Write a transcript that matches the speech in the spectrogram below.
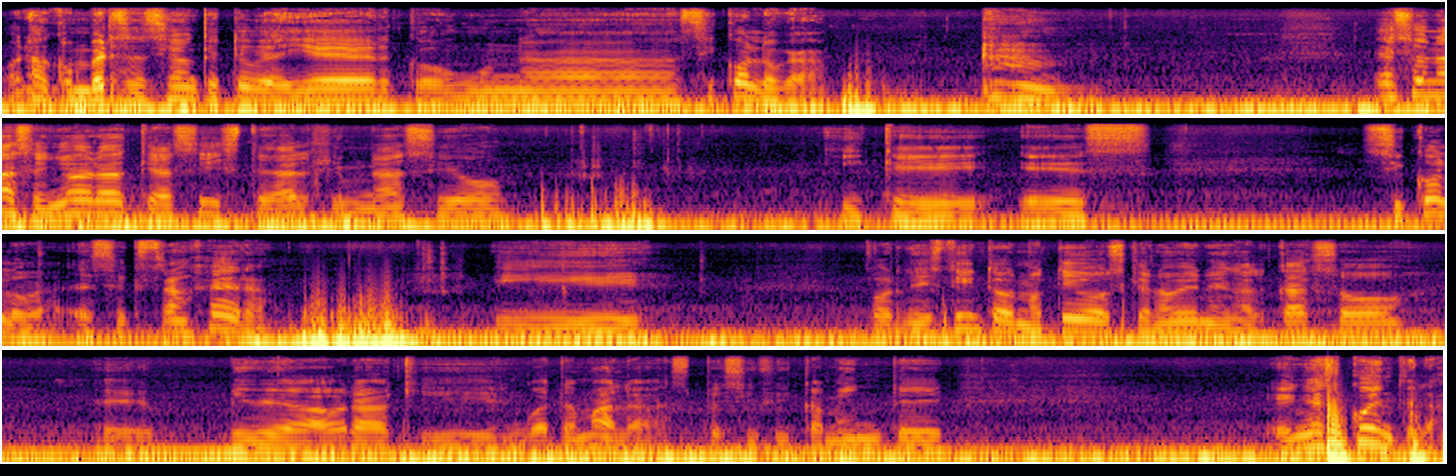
una conversación que tuve ayer con una psicóloga. Es una señora que asiste al gimnasio y que es psicóloga, es extranjera y por distintos motivos que no vienen al caso, eh, vive ahora aquí en Guatemala, específicamente en Escuintla.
